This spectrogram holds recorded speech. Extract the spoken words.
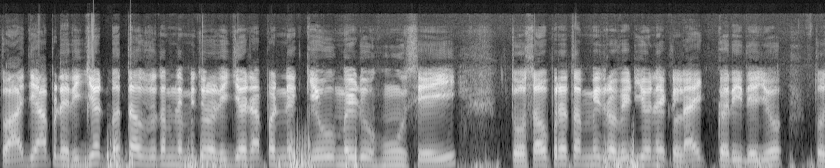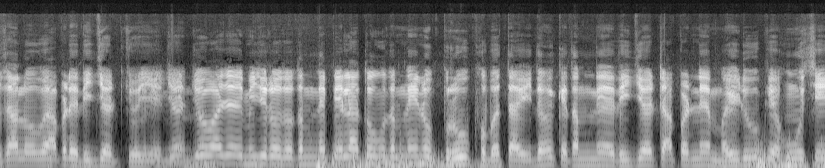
તો આજે આપણે રિઝલ્ટ બતાવશું. તમને મિત્રો રિઝલ્ટ આપણને કેવું મળ્યું, શું છે એ તો સૌપ્રથમ મિત્રો વિડીયોને એક લાઇક કરી દેજો. તો ચાલો હવે આપણે રિઝલ્ટ જોઈએ રિઝલ્ટ જોવા જાય મિત્રો તો તમને પહેલાં તો હું તમને એનું પ્રૂફ બતાવી દઉં કે તમને રિઝલ્ટ આપણને મળ્યું કે શું છે.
